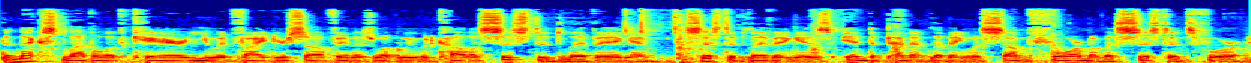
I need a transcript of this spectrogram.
the next level of care you would find yourself in is what we would call assisted living. And assisted living is independent living with some form of assistance for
